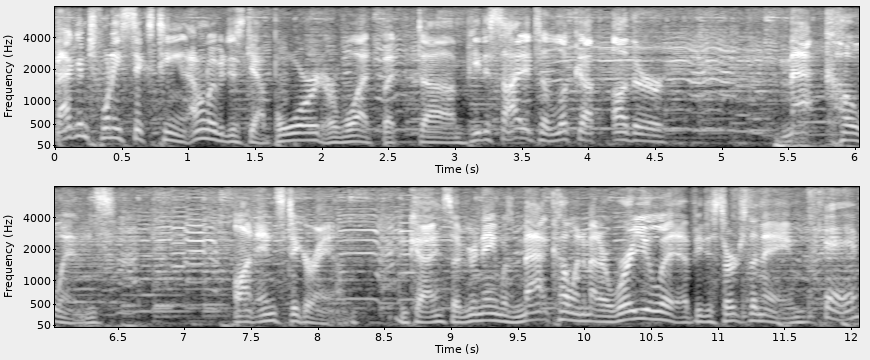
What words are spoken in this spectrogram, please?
Back in 2016, I don't know if he just got bored or what, but um, he decided to look up other Matt Cohens on Instagram. Okay, so if your name was Matt Cohen, no matter where you live, you just search the name Okay.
